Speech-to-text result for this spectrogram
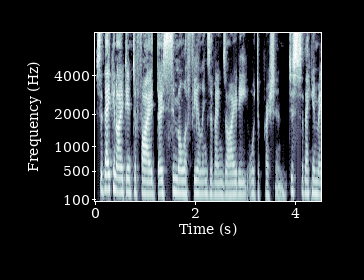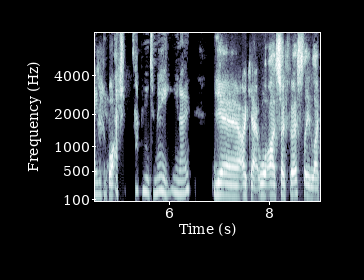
so they can identify those similar feelings of anxiety or depression, just so they can maybe go, well, actually, it's happening to me, you know? Yeah. Okay. Well, uh, so firstly, like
